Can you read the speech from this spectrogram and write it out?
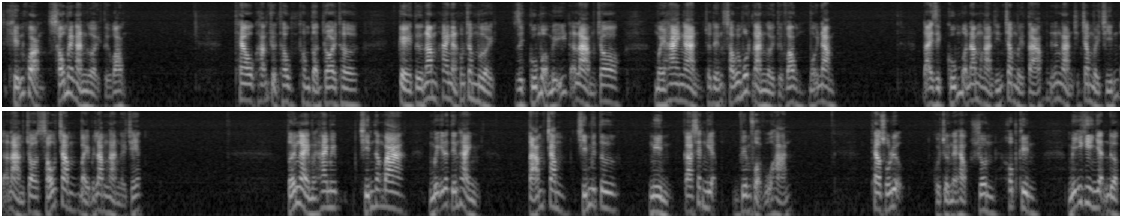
khiến khoảng 60.000 người tử vong. Theo hãng truyền thông thông tấn Reuters, kể từ năm 2010, dịch cúm ở Mỹ đã làm cho 12.000 cho đến 61.000 người tử vong mỗi năm. Đại dịch cúm vào năm 1918 đến 1919 đã làm cho 675.000 người chết. Tới ngày 29 tháng 3, Mỹ đã tiến hành 894.000 ca xét nghiệm viêm phổi Vũ Hán. Theo số liệu của trường đại học John Hopkins, Mỹ ghi nhận được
